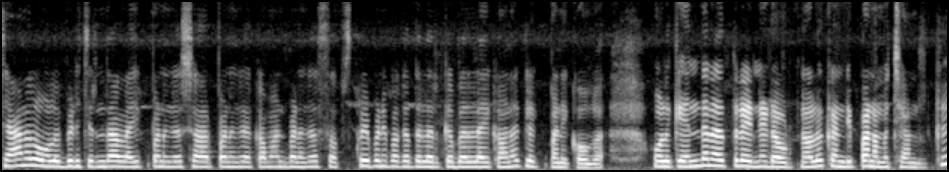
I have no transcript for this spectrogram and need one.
சேனல் உங்களுக்கு பிடிச்சிருந்தா லைக் பண்ணுங்கள் ஷேர் பண்ணுங்கள் கமெண்ட் பண்ணுங்கள் சப்ஸ்கிரைப் பண்ணி பக்கத்தில் இருக்க பெல் ஐக்கானை கிளிக் பண்ணிக்கோங்க. உங்களுக்கு எந்த நேரத்தில் என்ன டவுட்னாலும் கண்டிப்பாக நம்ம சேனலுக்கு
